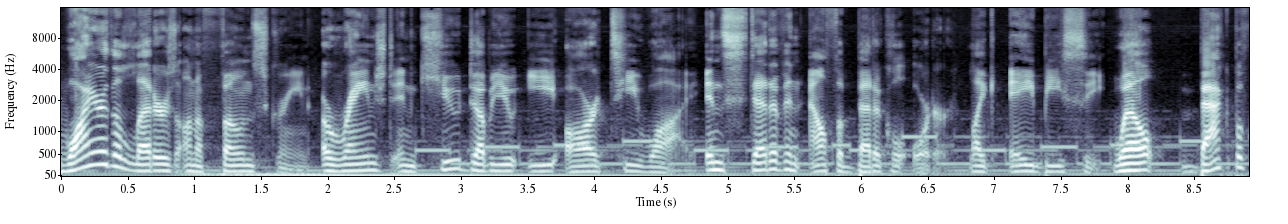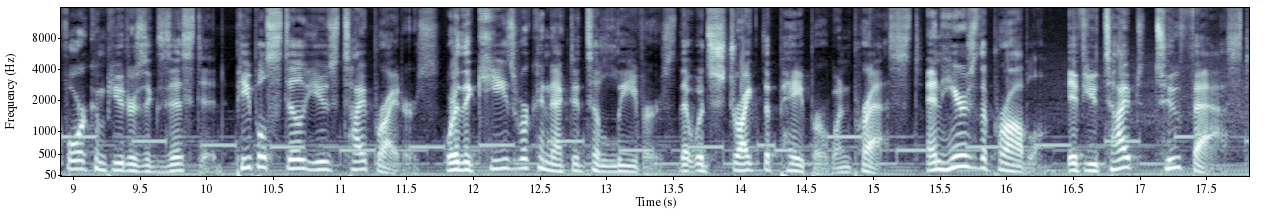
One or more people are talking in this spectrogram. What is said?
Why are the letters on a phone screen arranged in Q, W, E, R, T, Y instead of in alphabetical order, like A, B, C? Well, Back before computers existed, people still used typewriters, where the keys were connected to levers that would strike the paper when pressed. And here's the problem. If you typed too fast,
